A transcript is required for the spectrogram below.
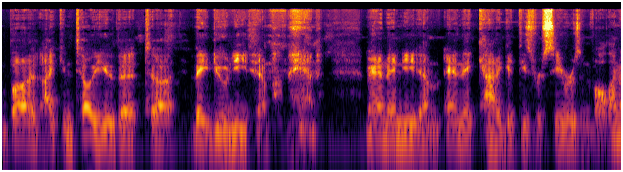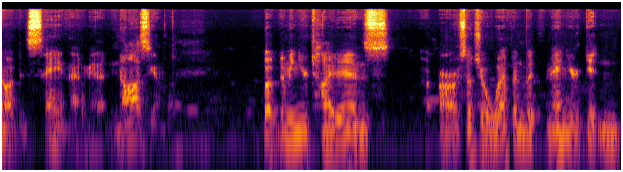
but I can tell you that uh, they do need him, man. Man, they need him, and they got to get these receivers involved. I know I've been saying that, man, at nauseum. But I mean, your tight ends are such a weapon, but man, you're getting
